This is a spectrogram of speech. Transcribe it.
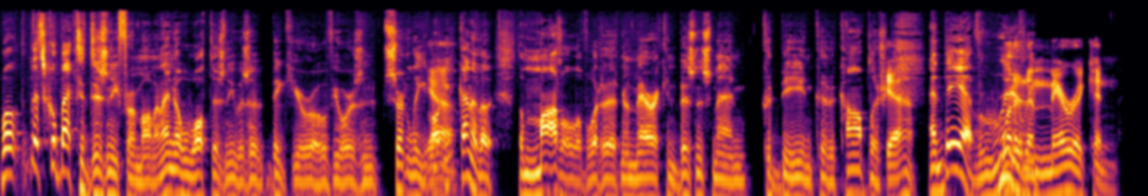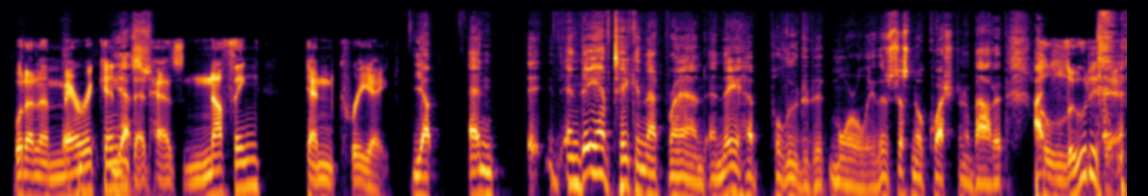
Well, let's go back to Disney for a moment. I know Walt Disney was a big hero of yours and certainly Yeah. kind of the, the model of what an American businessman could be and could accomplish. Yeah. And they have really. What an American, what an American Yes. that has nothing can create. Yep. And and they have taken that brand and they have polluted it morally. There's just no question about it. I, Polluted it.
